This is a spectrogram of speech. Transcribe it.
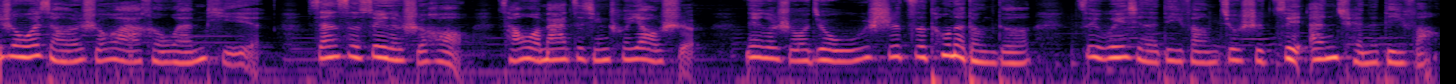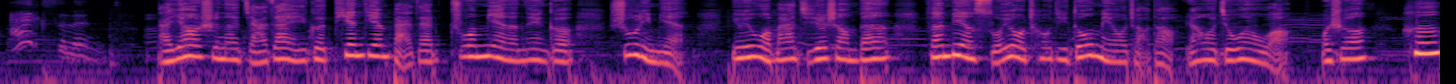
实我小的时候啊，很顽皮。三四岁的时候，藏我妈自行车钥匙，那个时候就无师自通的懂得，最危险的地方就是最安全的地方。把钥匙呢夹在一个天天摆在桌面的那个书里面，因为我妈急着上班，翻遍所有抽屉都没有找到，然后就问我，我说，哼，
